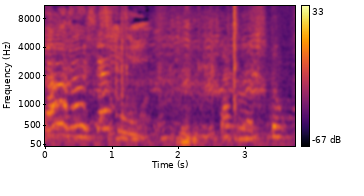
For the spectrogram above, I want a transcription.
No, second. That's for Stoops.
